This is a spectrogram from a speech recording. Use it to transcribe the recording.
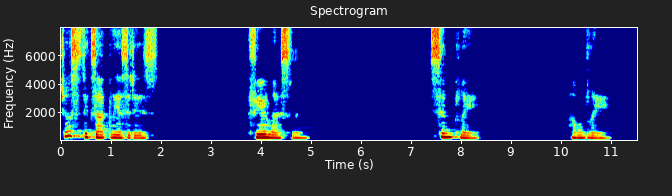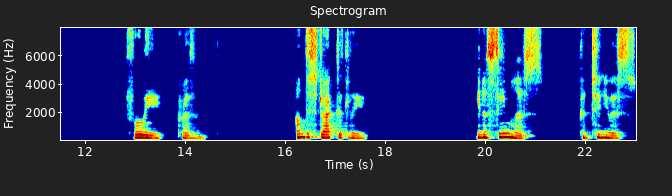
just exactly as it is, fearlessly, simply, humbly, fully present, undistractedly, in a seamless, continuous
